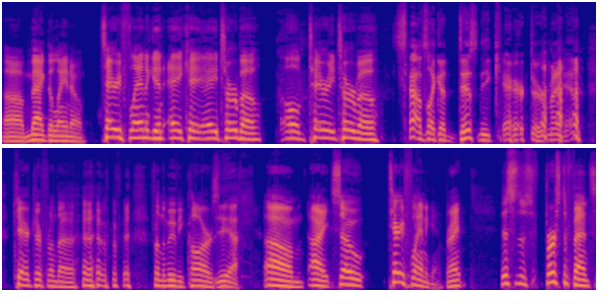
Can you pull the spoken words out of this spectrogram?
uh, Magdaleno. Terry Flanagan, aka Turbo, old Terry Turbo Sounds like a Disney character, man. character from the from the movie Cars. yeah. Um, all right, so Terry Flanagan, right? This is his first defense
